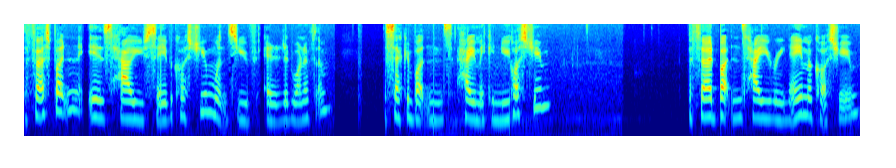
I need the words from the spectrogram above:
the first button is how you save a costume once you've edited one of them. The second button's how you make a new costume. The third button's how you rename a costume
